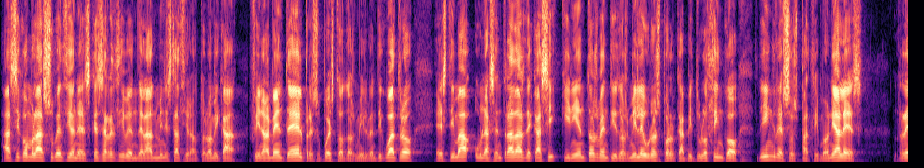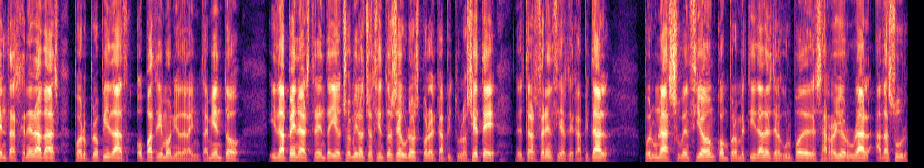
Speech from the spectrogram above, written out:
así como las subvenciones que se reciben de la Administración Autonómica. Finalmente, el presupuesto 2024 estima unas entradas de casi 522.000 euros por el capítulo 5 de ingresos patrimoniales, rentas generadas por propiedad o patrimonio del Ayuntamiento, y de apenas 38.800 euros por el capítulo 7 de transferencias de capital, por una subvención comprometida desde el Grupo de Desarrollo Rural Adasur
